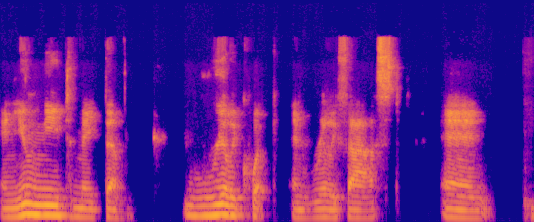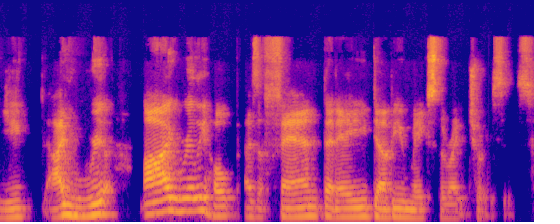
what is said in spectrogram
and you need to make them really quick and really fast and you i really i really hope as a fan that aew makes the right choices.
